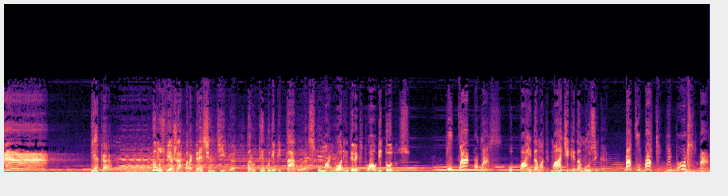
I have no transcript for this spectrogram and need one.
Ah, Vem cá. Vamos viajar para a Grécia Antiga, para o tempo de Pitágoras, o maior intelectual de todos. Pitágoras. O pai da matemática e da música. Matemática e música.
